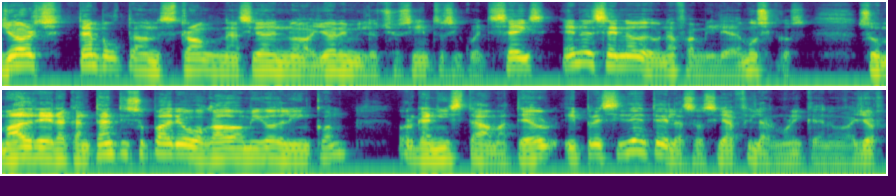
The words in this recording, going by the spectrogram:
George Templeton Strong nació en Nueva York en 1856 en el seno de una familia de músicos. Su madre era cantante y su padre abogado amigo de Lincoln, organista amateur y presidente de la Sociedad Filarmónica de Nueva York.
